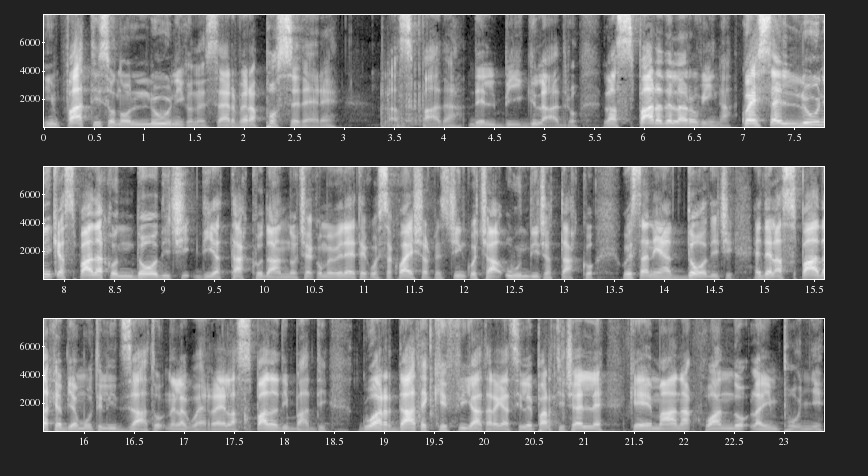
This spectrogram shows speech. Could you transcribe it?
Infatti sono l'unico nel server a possedere la spada del big ladro. La spada della rovina. Questa è l'unica spada con 12 di attacco danno. Cioè come vedete questa qua è Sharpness 5 ha 11 attacco. Questa ne ha 12 Ed è la spada che abbiamo utilizzato nella guerra. È la spada di Buddy. Guardate che figata ragazzi. Le particelle che emana quando la impugni.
